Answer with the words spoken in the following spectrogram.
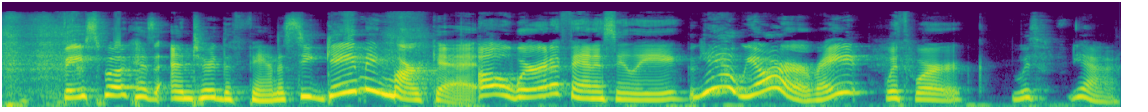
Facebook has entered the fantasy gaming market. Oh, we're in a fantasy league Yeah, we are right with work. with yeah.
